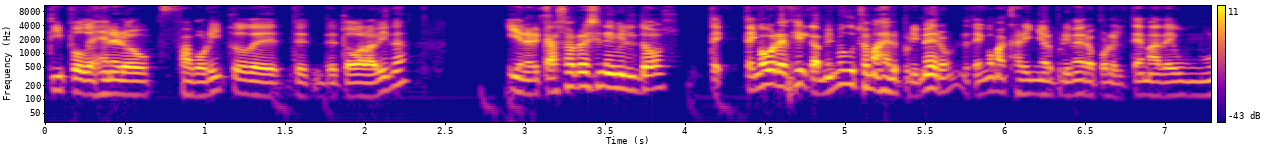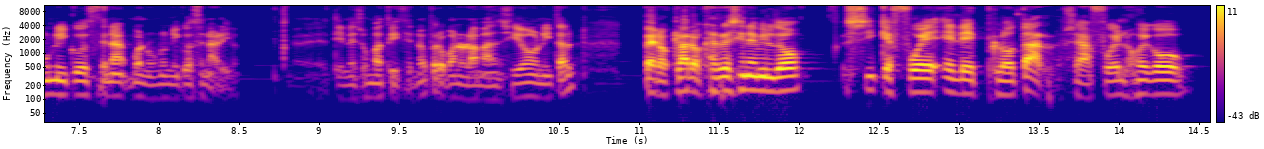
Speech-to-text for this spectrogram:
tipo de género favorito de, de, toda la vida. Y en el caso de Resident Evil 2, te, tengo que decir que a mí me gusta más el primero, le tengo más cariño al primero por el tema de un único escenario, bueno, un único escenario, eh, tiene sus matices, ¿no? Pero bueno, la mansión y tal. Pero claro, es que Resident Evil 2 sí que fue el explotar, o sea, fue el juego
